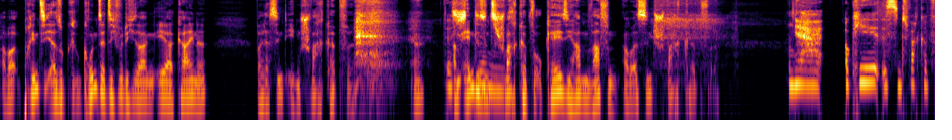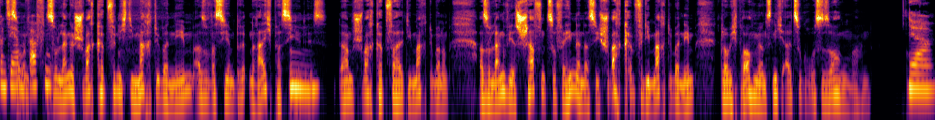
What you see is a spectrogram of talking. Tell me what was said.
Aber prinzip, also grundsätzlich würde ich sagen, eher keine, weil das sind eben Schwachköpfe. Ja? Am stimmt. Ende sind es Schwachköpfe. Okay, sie haben Waffen, aber es sind Schwachköpfe. Ja, Okay, es sind Schwachköpfe und sie so, haben Waffen. Solange Schwachköpfe nicht die Macht übernehmen, also was hier im Dritten Reich passiert Mhm. ist, da haben Schwachköpfe halt die Macht übernommen. Also solange wir es schaffen zu verhindern, dass die Schwachköpfe die Macht übernehmen, glaube ich, brauchen wir uns nicht allzu große Sorgen machen. Ja.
